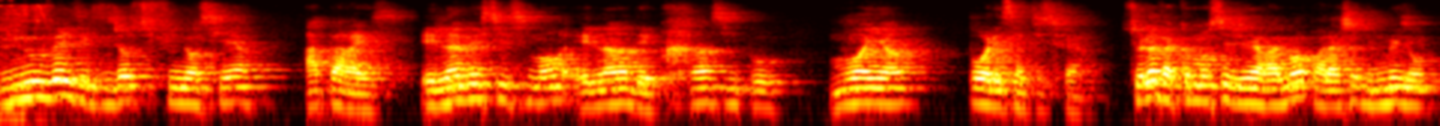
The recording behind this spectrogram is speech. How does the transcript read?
de nouvelles exigences financières apparaissent et l'investissement est l'un des principaux moyens pour les satisfaire. Cela va commencer généralement par l'achat d'une maison.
